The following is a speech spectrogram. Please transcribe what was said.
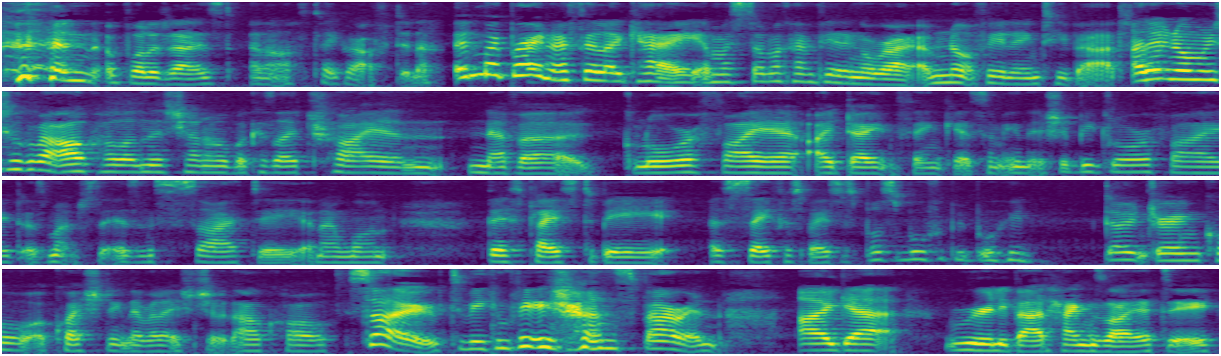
and apologised and I'll take her out for dinner. In my brain I feel okay, in my stomach I'm feeling alright. I'm not feeling too bad. I don't normally talk about alcohol on this channel because I try and never glorify it. I don't think it's something that should be glorified as much as it is in society and I want this place to be as safe a space as possible for people who don't drink or are questioning their relationship with alcohol. So, to be completely transparent, I get really bad anxiety.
